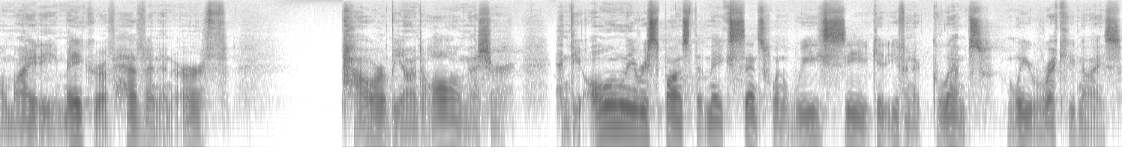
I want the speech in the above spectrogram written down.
Almighty, maker of heaven and earth, power beyond all measure. And the only response that makes sense when we see, get even a glimpse, we recognize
